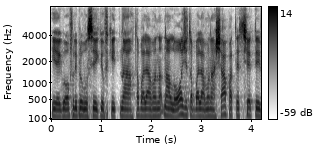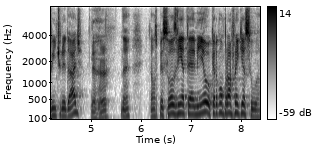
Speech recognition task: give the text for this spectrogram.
e é igual eu falei para você que eu fiquei na, trabalhava na, na, loja, trabalhava na chapa até ter 20 unidades. Uhum. Né? Então as pessoas vinham até mim, eu quero comprar uma franquia sua.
